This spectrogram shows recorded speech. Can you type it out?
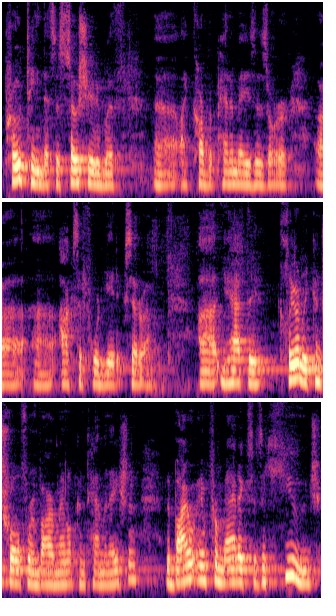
protein that's associated with uh, like carbapenemases or uh, uh OXA48, et cetera. Uh, you have to clearly control for environmental contamination. The bioinformatics is a huge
